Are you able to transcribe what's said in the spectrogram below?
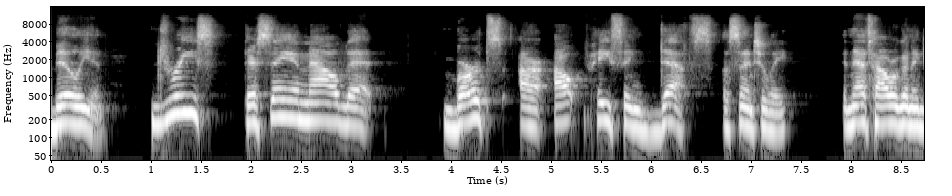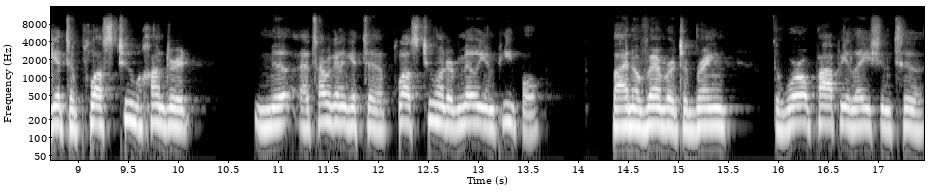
billion. Dries, they're saying now that births are outpacing deaths essentially, and that's how we're going to get to plus two hundred. Mil- that's how we're going to get to plus two hundred million people by November to bring the world population to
